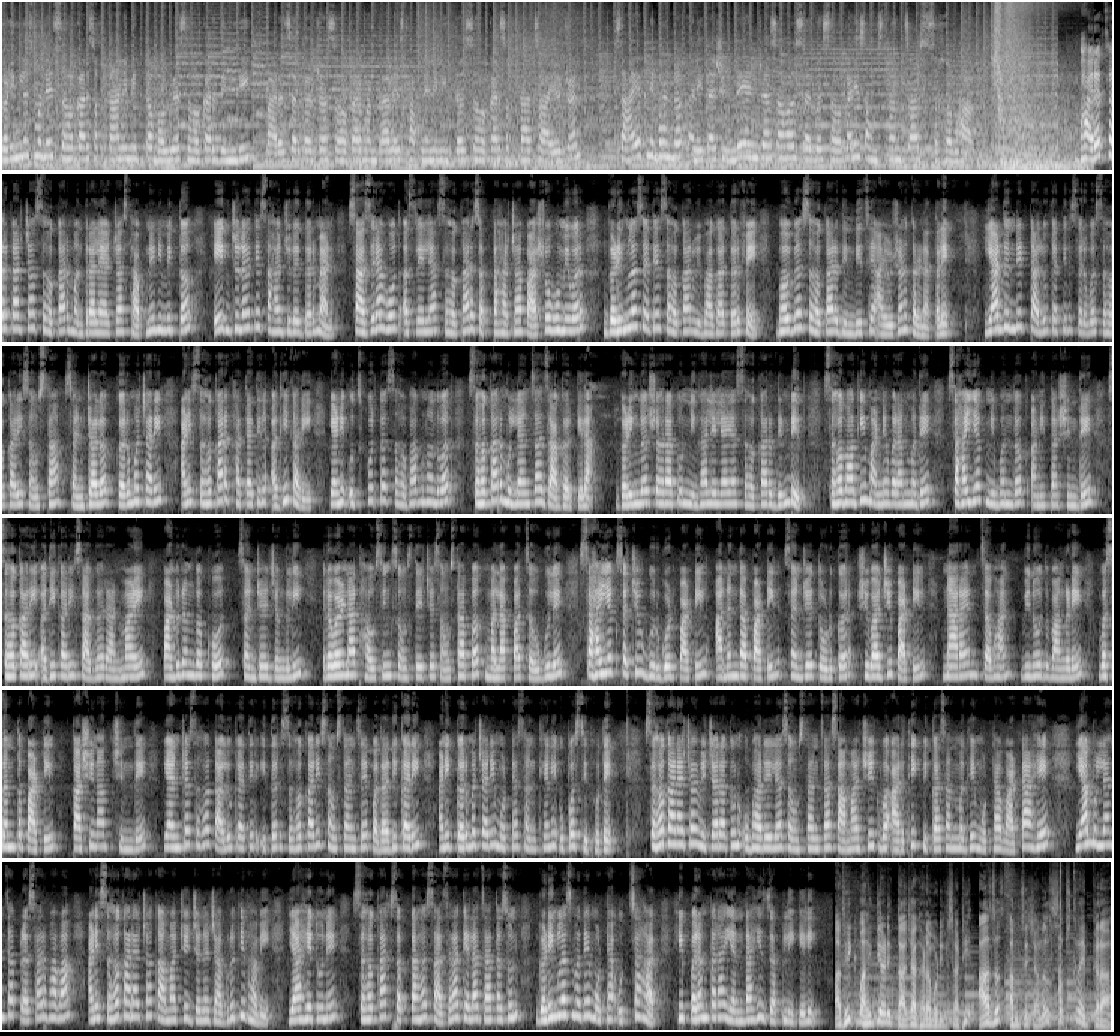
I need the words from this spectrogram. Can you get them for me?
गडिंग्लजमध्ये सहकार सप्ताहानिमित्त भव्य सहकार दिंडी भारत सरकारच्या सहकार मंत्रालय स्थापनेनिमित्त सहकार सप्ताहाचं आयोजन. सहाय्यक निबंधक अनिता शिंदे यांच्यासह सर्व सहकारी संस्थांचा सहभाग. भारत सरकारच्या सहकार मंत्रालयाच्या स्थापनेनिमित्त एक जुलै ते सहा जुलै दरम्यान साजऱ्या होत असलेल्या सहकार सप्ताहाच्या पार्श्वभूमीवर गडिंग्लस येथे सहकार विभागातर्फे भव्य सहकार दिंडीचे आयोजन करण्यात आले. या दिंडीत तालुक्यातील सर्व सहकारी संस्था संचालक कर्मचारी आणि सहकार खात्यातील अधिकारी यांनी उत्स्फूर्त सहभाग नोंदवत सहकार मूल्यांचा जागर केला. गडिंग्लज शहरातून निघालेल्या या सहकार दिंडीत सहभागी मान्यवरांमध्ये सहाय्यक निबंधक अनिता शिंदे सहकारी अधिकारी सागर रानमाळे पांडुरंग खोत संजय जंगली रवळनाथ हाऊसिंग संस्थेचे संस्थापक मलाप्पा चौगुले सहाय्यक सचिव गुरगोड पाटील आनंदा पाटील संजय तोडकर शिवाजी पाटील नारायण चव्हाण विनोद वांगडे वसंत पाटील काशीनाथ शिंदे यांच्यासह तालुक्यातील इतर सहकारी संस्थांचे पदाधिकारी आणि कर्मचारी मोठ्या संख्येने उपस्थित होते. सहकाराच्या विचारातून उभारलेल्या संस्थांचा सामाजिक व आर्थिक विकासांमध्ये मोठा वाटा आहे. या मूल्यांचा प्रसार व्हावा आणि सहकाराच्या कामाची जनजागृती व्हावी. या हेतूने सहकार सप्ताह साजरा केला जात असून गडिंग्लजमध्ये मोठ्या उत्साहात ही परंपरा यंदाही जपली गेली. अधिक माहिती आणि ताज्या घडामोडींसाठी आजच आमचे चॅनल सबस्क्राईब करा.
